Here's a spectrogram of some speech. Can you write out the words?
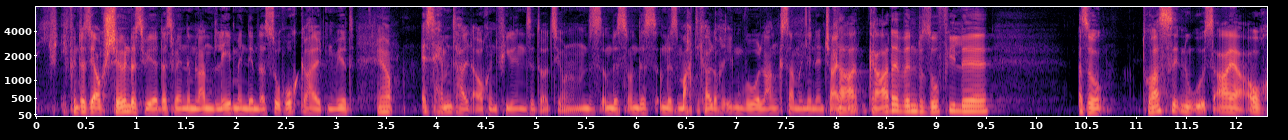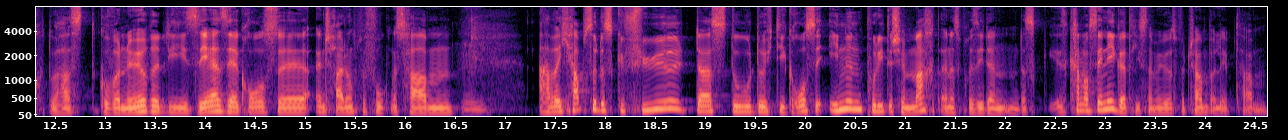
ich, ich finde das ja auch schön, dass wir, dass wir in einem Land leben, in dem das so hochgehalten wird. Ja. Es hemmt halt auch in vielen Situationen und das, und, das, und, das, und das macht dich halt auch irgendwo langsam in den Entscheidungen. Gerade wenn du so viele, also du hast es in den USA ja auch, du hast Gouverneure, die sehr, sehr große Entscheidungsbefugnis haben. Mhm aber ich habe so das Gefühl, dass du durch die große innenpolitische Macht eines Präsidenten, das kann auch sehr negativ sein, wie wir es bei Trump erlebt haben,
